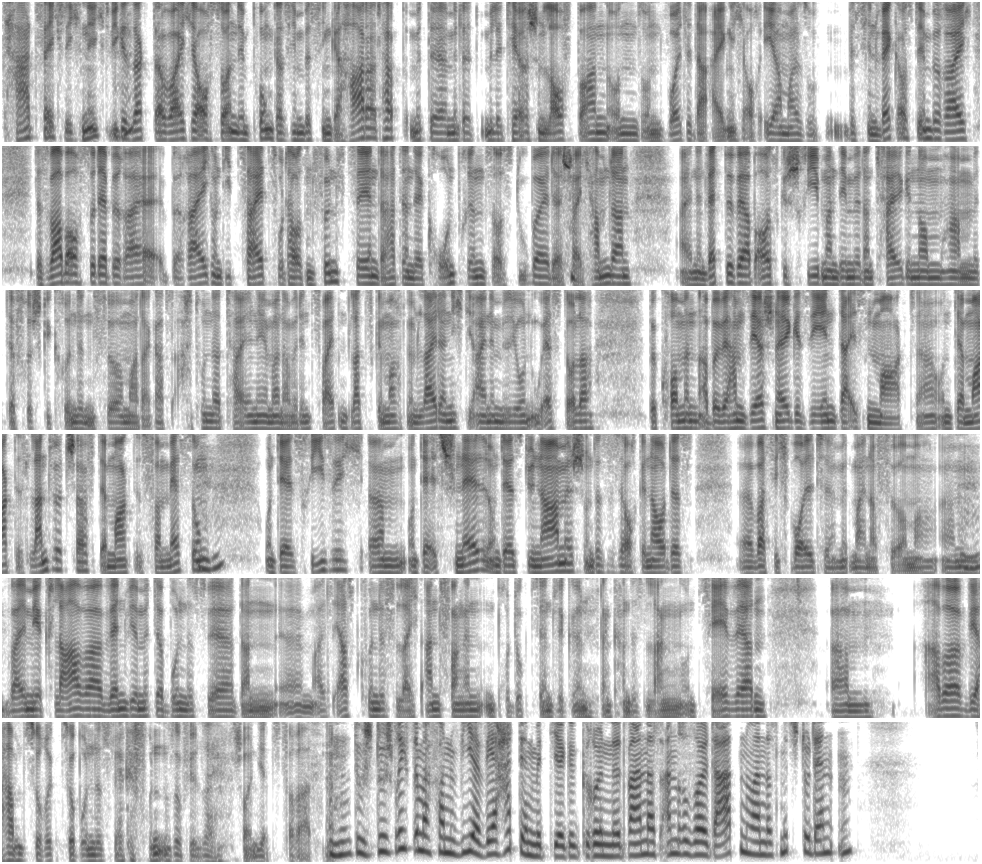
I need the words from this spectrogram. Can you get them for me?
Tatsächlich nicht. Wie mhm. gesagt, da war ich ja auch so an dem Punkt, dass ich ein bisschen gehadert habe mit der, der militärischen Laufbahn und, und wollte da eigentlich auch eher mal so ein bisschen weg aus dem Bereich. Das war aber auch so der Bereich und die Zeit 2015, da hat dann der Kronprinz aus Dubai, der Scheich Hamdan, einen Wettbewerb ausgeschrieben, an dem wir dann teilgenommen haben mit der frisch gegründeten Firma. Da gab es 800 Teilnehmer, da haben wir den zweiten Platz gemacht. Wir haben leider nicht die eine Million US-Dollar bekommen, aber wir haben sehr schnell gesehen, da ist ein Markt. Ja. Und der Markt ist Landwirtschaft, der Markt ist Vermessung. Mhm und der ist riesig ähm, und der ist schnell und der ist dynamisch und das ist ja auch genau das, äh, was ich wollte mit meiner Firma, ähm, mhm. weil mir klar war, wenn wir mit der Bundeswehr dann ähm, als Erstkunde vielleicht anfangen, ein Produkt zu entwickeln, dann kann das lang und zäh werden. Ähm, aber wir haben zurück zur Bundeswehr gefunden, so viel sei schon jetzt verraten. Ja. Mhm. Du, du sprichst immer von wir. Wer hat denn mit dir gegründet? Waren das andere Soldaten? Waren das Mitstudenten?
